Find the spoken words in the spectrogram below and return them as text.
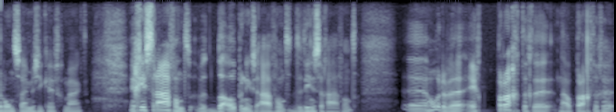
rond zijn muziek heeft gemaakt. En gisteravond, de openingsavond, de dinsdagavond, hoorden we echt prachtige, nou prachtige,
